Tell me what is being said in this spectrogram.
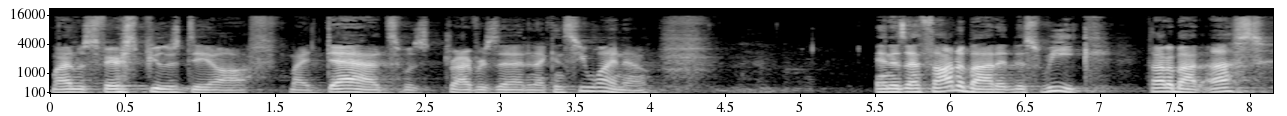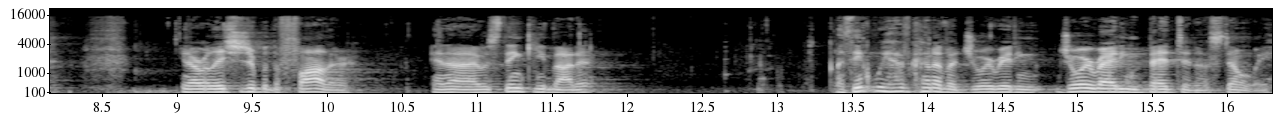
Mine was Ferris Bueller's Day Off. My dad's was driver's ed, and I can see why now. And as I thought about it this week, thought about us in our relationship with the Father, and I was thinking about it, I think we have kind of a joyriding, joyriding bent in us, don't we?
